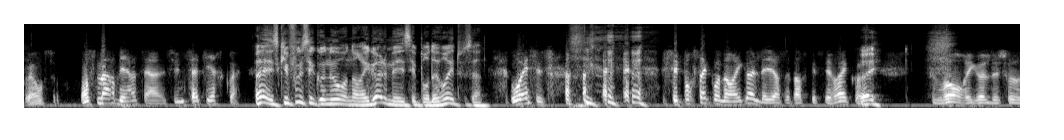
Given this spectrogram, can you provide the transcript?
ouais, on, se, on se marre bien, c'est un- c'est une satire quoi. Ouais, et ce qui est fou, c'est que nous on en rigole, mais c'est pour de vrai tout ça. Ouais c'est ça. c'est pour ça qu'on en rigole d'ailleurs, c'est parce que c'est vrai quoi. Ouais. Souvent, on rigole de choses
